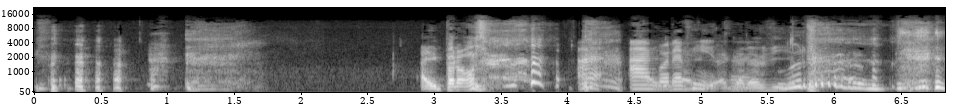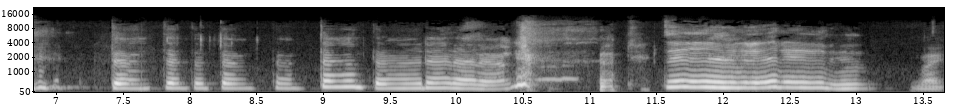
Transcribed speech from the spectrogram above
Aí pronto. Ah, agora é a Aí- vinheta. agora é a vinheta. Tan, tan, tan, tan, tan, tan, tarararam. Vai.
